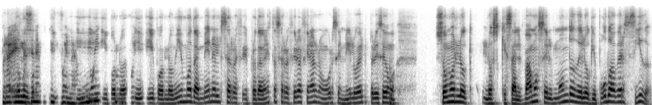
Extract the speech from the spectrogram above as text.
Pero en la escena es muy buena. Y, muy, y, por lo, y, y, por lo mismo también se el protagonista se refiere al final, no me acuerdo si es Nilo él, pero dice como, somos lo, los que salvamos el mundo de lo que pudo haber sido.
